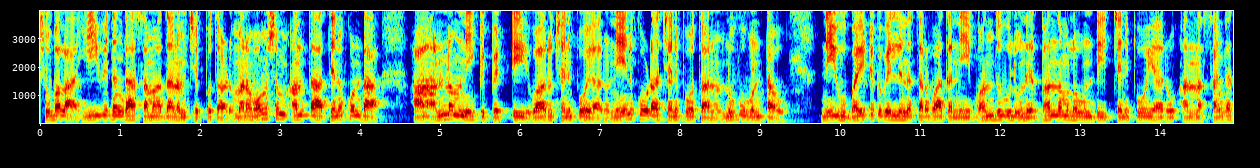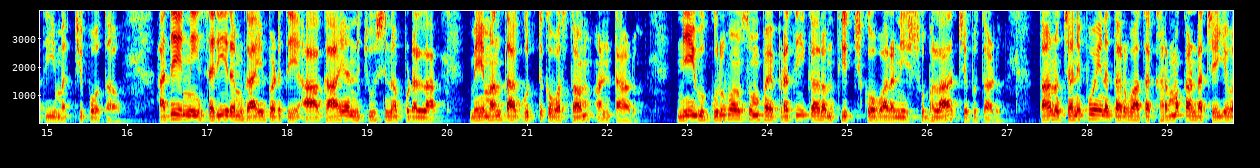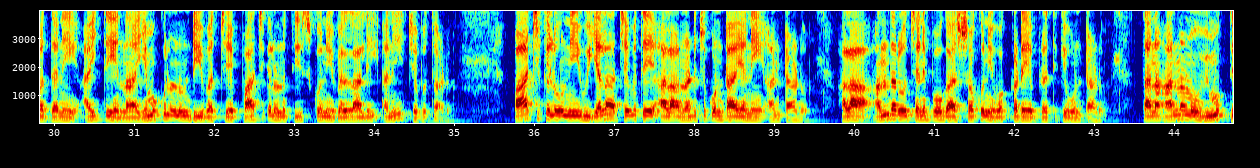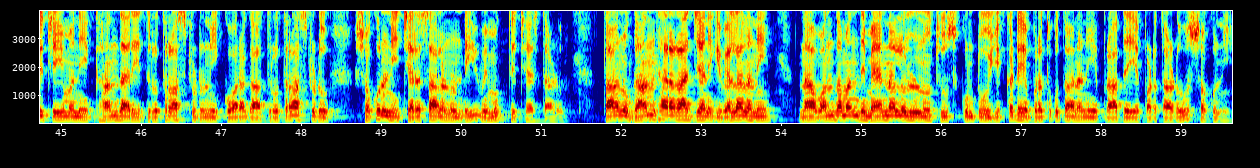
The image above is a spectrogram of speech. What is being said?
శుభల ఈ విధంగా సమాధానం చెప్పుతాడు. మన వంశం అంతా తినకుండా ఆ అన్నం నీకు పెట్టి వారు చనిపోయారు. నేను కూడా చనిపోతాను. నువ్వు ఉంటావు. నీవు బయటకు వెళ్ళిన తర్వాత నీ బంధువులు నిర్బంధంలో ఉండి చనిపోయారు అన్న సంగతి మర్చిపోతావు. అదే నీ శరీరం గాయపడితే ఆ గాయాన్ని చూసినప్పుడల్లా మేమంతా గుర్తుకు వస్తాం అంటాడు. నీవు కురువంశంపై ప్రతీకారం తీర్చుకోవాలని శుభలా చెబుతాడు. తాను చనిపోయిన తరువాత కర్మకాండ చేయవద్దని అయితే నా ఎముకల నుండి వచ్చే పాచికలను తీసుకొని వెళ్ళాలి అని చెబుతాడు. పాచికలు నీవు ఎలా చెబితే అలా నడుచుకుంటాయని అంటాడు. అలా అందరూ చనిపోగా శకుని ఒక్కడే బ్రతికి ఉంటాడు. తన అన్నను విముక్తి చేయమని గాంధారి ధృతరాష్ట్రుడిని కోరగా ధృతరాష్ట్రుడు శకుని చెరసాల నుండి విముక్తి చేస్తాడు. తాను గాంధార రాజ్యానికి వెళ్ళాలని నా వంద మంది మేనల్లులను చూసుకుంటూ ఇక్కడే బ్రతుకుతానని ప్రాధేయపడతాడు శకుని.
